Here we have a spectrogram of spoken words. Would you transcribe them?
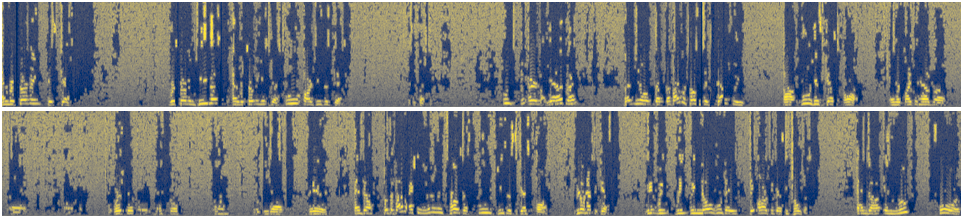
and we're serving his guests. We're serving Jesus and we're serving his guests. Who are Jesus' guests? That's the question. Who's everybody? Yeah, that's right. But you know, the, the Bible tells us exactly uh, who his guests are. And if I can have uh, uh, worship or minstrel come, we'll do that there. And uh, but the Bible actually literally tells us who Jesus' guests are. We don't have to guess. We, we, we, we know who they, they are because he told us. And uh, in Luke 4,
